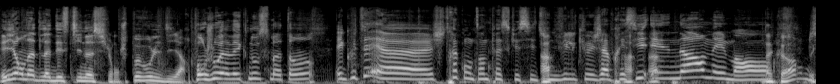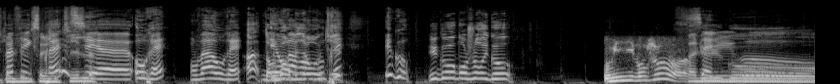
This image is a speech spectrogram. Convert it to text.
Et il y en a de la destination, je peux vous le dire. Pour jouer avec nous ce matin, Écoutez, euh, je suis très contente parce que c'est Ah. une ville que j'apprécie Ah, ah. énormément. d'accord J'ai pas fait exprès, c'est euh, Auray. On va à Auray. Ah, dans et le on va rencontrer. Hugo. Hugo, bonjour Hugo. Oui, bonjour. Salut, Salut, Hugo. Hugo.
